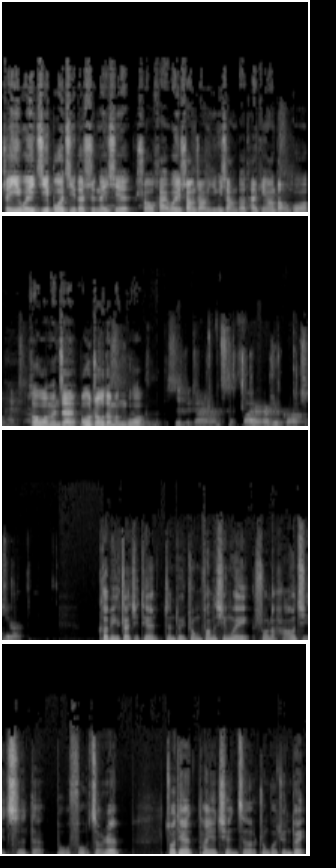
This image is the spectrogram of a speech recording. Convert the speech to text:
这一危机波及的是那些受海位上涨影响的太平洋岛国和我们在欧洲的盟国。科比这几天针对中方的行为说了好几次的不负责任。昨天，他也谴责中国军队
